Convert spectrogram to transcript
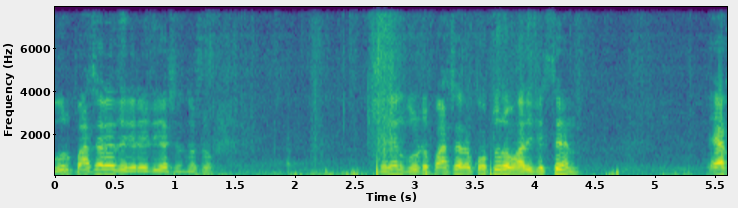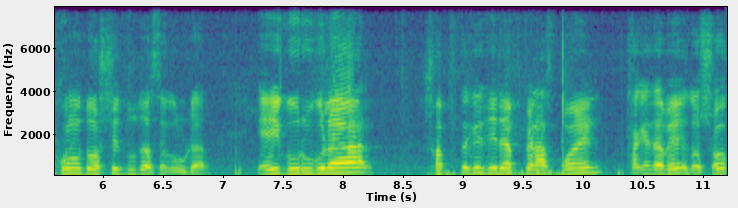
গরুর পাচারা দেখেন, এদিকে আসেন দর্শক। দেখেন গরুটা পাচারা কতটা ভারী, দেখছেন? এখনও দশের দুধ আছে গরুটার। এই গরুগুলার সব থেকে যেটা প্লাস পয়েন্ট থাকে যাবে, দর্শক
